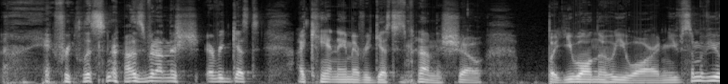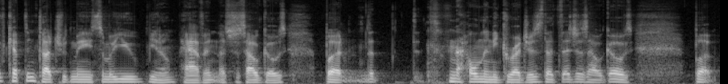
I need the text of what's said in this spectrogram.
every listener who's been on this. Sh- every guest, I can't name every guest who's been on this show, but you all know who you are, and you some of you have kept in touch with me. Some of you, you know, haven't. That's just how it goes. But that, not holding any grudges. That's that's just how it goes. But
